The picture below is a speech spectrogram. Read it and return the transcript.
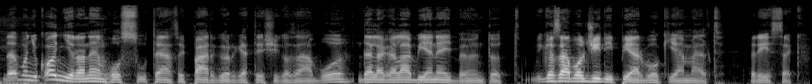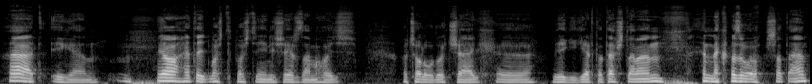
De mondjuk annyira nem hosszú, tehát, hogy pár görgetés igazából, de legalább ilyen egybeöntött. Igazából GDPR-ból kiemelt részek. Hát igen. Ja, hát egy most, most én is érzem, hogy a csalódottság végigért a testemen ennek az olvasatán.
